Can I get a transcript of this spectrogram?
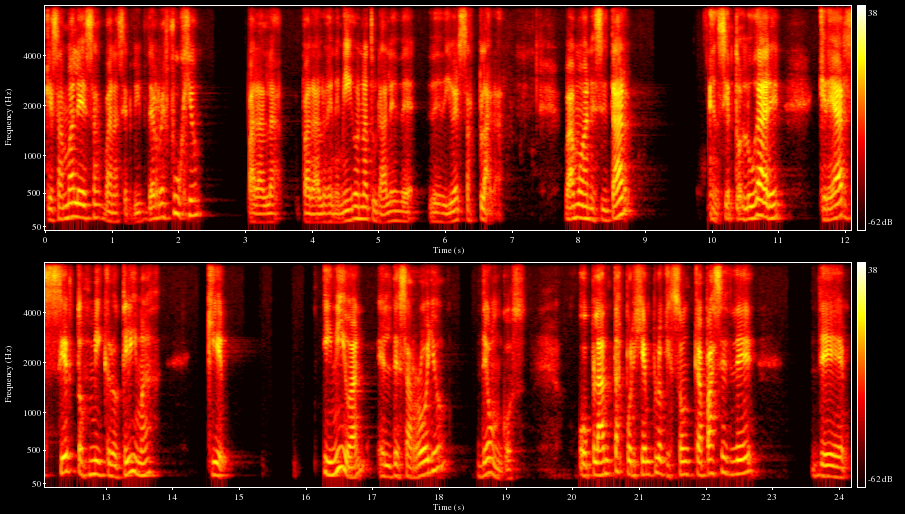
que esas malezas van a servir de refugio para la para los enemigos naturales de, diversas plagas. Vamos a necesitar en ciertos lugares crear ciertos microclimas que inhiban el desarrollo de hongos o plantas, por ejemplo, que son capaces de, de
